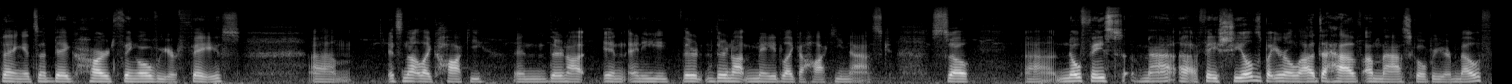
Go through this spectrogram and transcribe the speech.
thing. It's a big hard thing over your face. Um, it's not like hockey, and they're not in any. They're they're not made like a hockey mask. So. Uh, no face ma- uh, face shields, but you're allowed to have a mask over your mouth,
